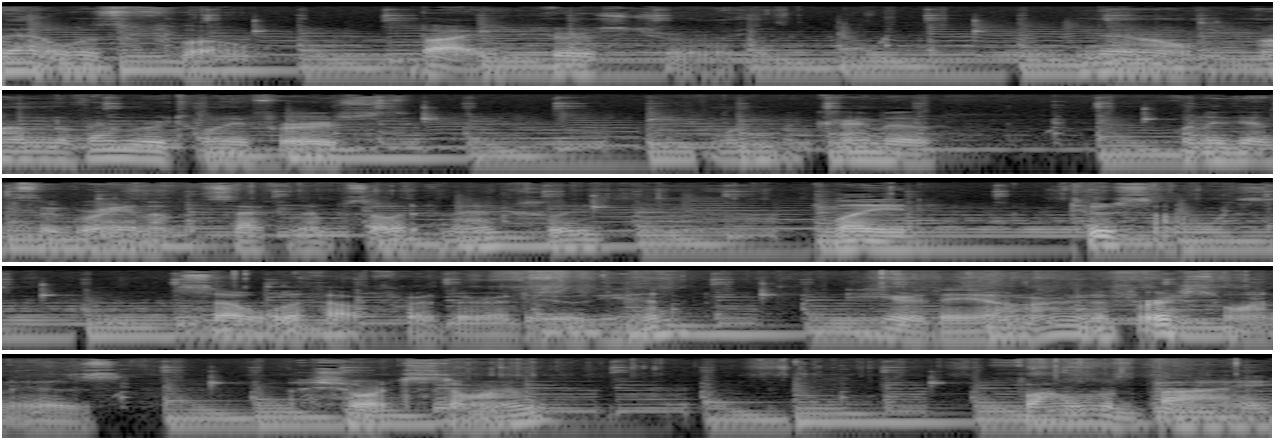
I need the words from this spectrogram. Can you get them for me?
That was Flow by yours truly. Now, on November 21st, we kind of went against the grain on the second episode and actually played two songs. So, without further ado, again, here they are. The first one is A Short Storm, followed by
